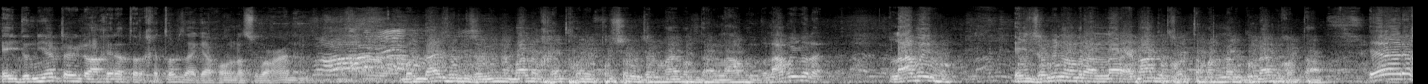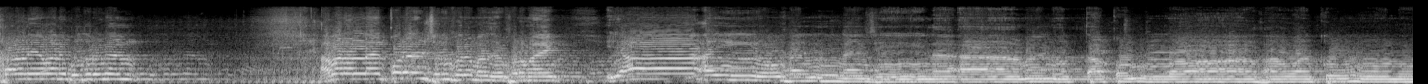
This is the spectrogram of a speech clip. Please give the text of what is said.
এই দুনিয়াটা হইল আখিরাতর ক্ষেতর জায়গা হন সুবহান বন্দায় যদি জমিনে ভালো খেত করে ফসল জন্মায় বন্দার লাভ হইব। লাভ হইব না? লাভ হইব। এই জমিন আমরা আল্লাহর ইবাদত করতাম, আল্লাহর গুলাম করতাম। এর কারণে আমার বুজুর্গান আমার আল্লাহ কোরআন শরীফের মাঝে ফরমায়, ইয়া আইয়ুহাল্লাযীনা আমানু ওয়া কুনু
